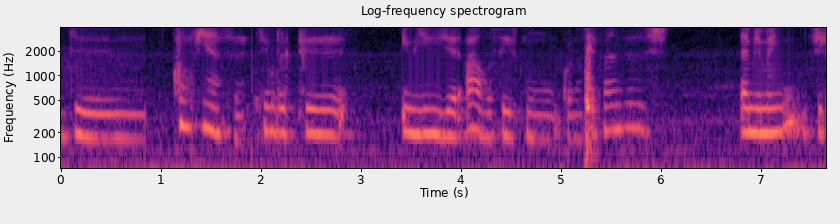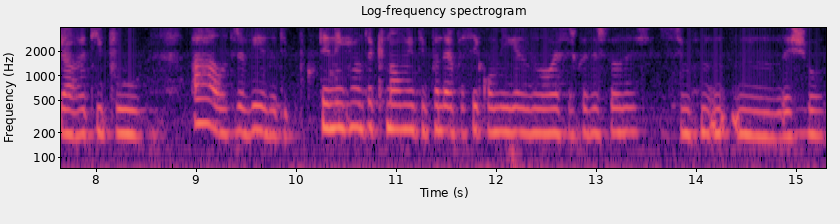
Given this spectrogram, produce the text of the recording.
de confiança. Sempre que eu ia dizer, ah, vou sair com, com não sei quantas, a minha mãe ficava tipo, ah, outra vez, ou tipo, tendo em conta que normalmente tipo, quando era para sair com amigas ou essas coisas todas, sempre me deixou.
